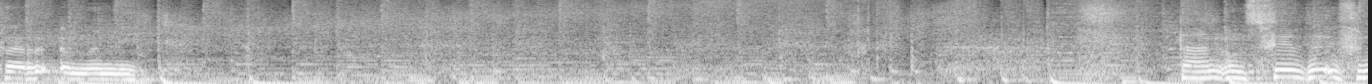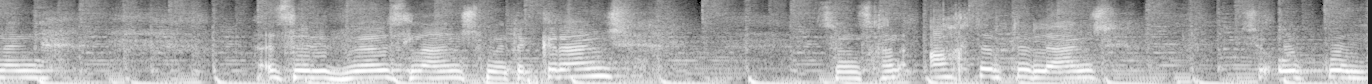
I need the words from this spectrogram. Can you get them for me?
vir 'n minuut. Dan ons vierde oefening is 'n reverse lunge met 'n crunch. So ons gaan agtertoe lunge. As jy opkom,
